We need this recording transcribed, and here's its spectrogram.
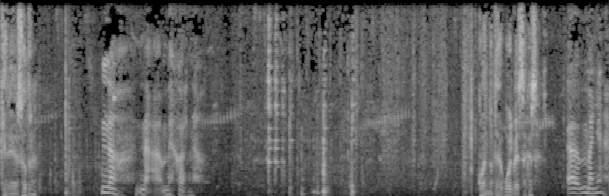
¿Quieres otra? No, no, mejor no. ¿Cuándo te vuelves a casa? Ah, mañana.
